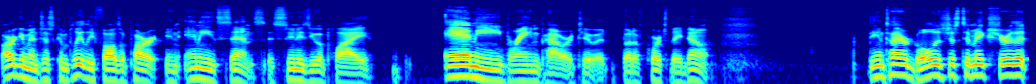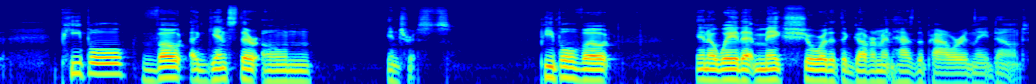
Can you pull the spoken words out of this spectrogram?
argument just completely falls apart in any sense as soon as you apply any brain power to it. But of course, they don't. The entire goal is just to make sure that people vote against their own interests. People vote in a way that makes sure that the government has the power and they don't.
